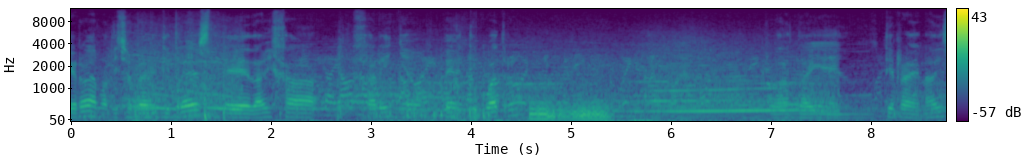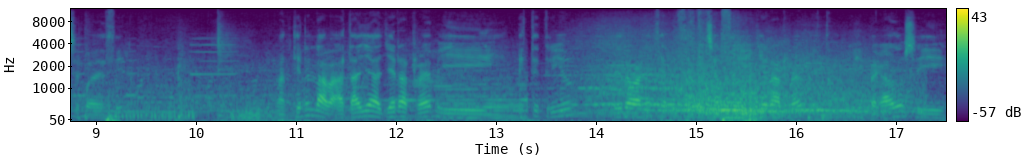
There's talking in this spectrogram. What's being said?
Figueroa, hemos dicho P23, eh, David Jareño P24, rodando ahí en tierra de nadie, se puede decir. Mantienen la batalla Gerard Rev y este trío, Pedro Valencia, Luciano y Gerard Rev, están muy pegados y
